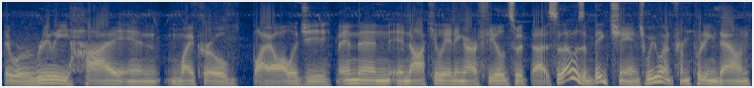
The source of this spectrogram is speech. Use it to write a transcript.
that were really high in microbiology, and then inoculating our fields with that. So that was a big change. We went from putting down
